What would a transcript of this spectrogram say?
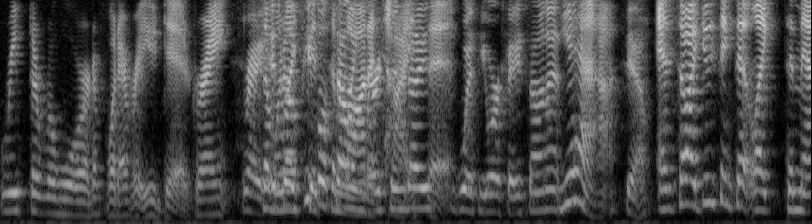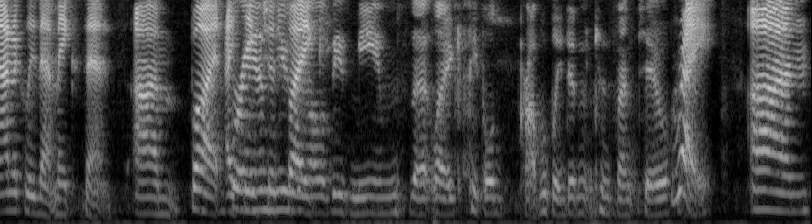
reap the reward of whatever you did, right? right Someone it's like else people gets to selling monetize merchandise it. with your face on it Yeah. yeah And so I do think that like thematically that makes sense. Um but I think just using like all of these memes that like people probably didn't consent to. Right. Um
